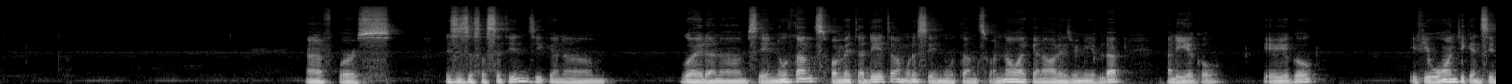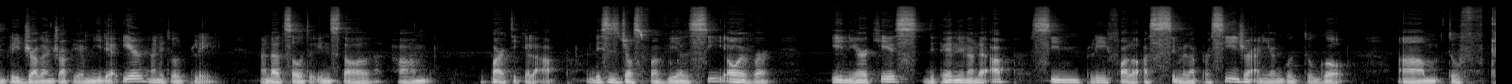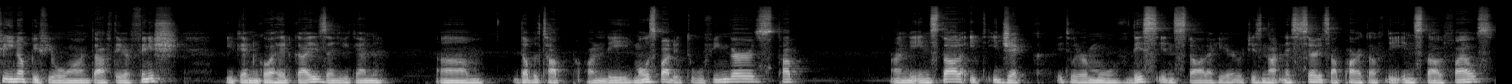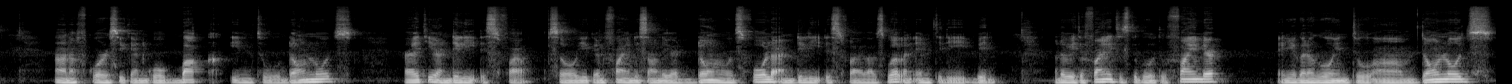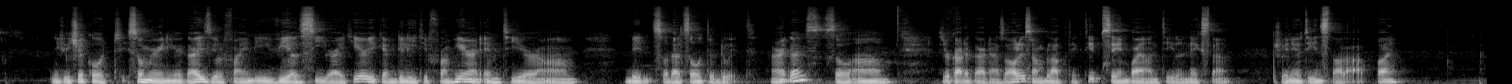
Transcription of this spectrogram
And of course this is just a settings. You can um, go ahead and um, say no thanks for metadata. I'm gonna say no thanks for now. I can always rename that. And there you go. Here you go. If you want you can simply drag and drop your media here and it will play. And that's how to install um, particular app. This is just for VLC. However, in your case, depending on the app, simply follow a similar procedure and you're good to go. Um, to clean up if you want after you're finished, you can go ahead guys and you can um, double tap on the mouse pad with two fingers, tap on the installer, it eject, it will remove this installer here, which is not necessary, it's a part of the install files. And of course, you can go back into downloads right here and delete this file. So you can find this under your downloads folder and delete this file as well and empty the bin. Another way to find it is to go to finder. And you're gonna go into um, downloads. And if you check out somewhere in here guys you'll find the VLC right here. You can delete it from here and empty your um, bin. So that's how to do it. All right guys? So um it's Ricardo Gardener as always on Blog Tech Tips. Saying bye until next time. Showing you how to install app. Bye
